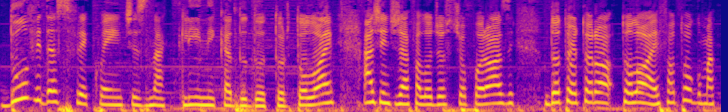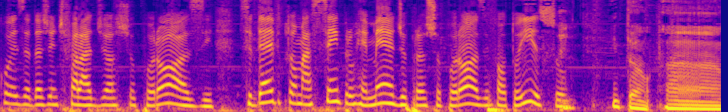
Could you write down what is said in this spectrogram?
dúvidas frequentes na clínica do Dr. Tolói. A gente já falou de osteoporose. Dr. Tolói, faltou alguma coisa da gente falar de osteoporose? Se deve tomar sempre o remédio para osteoporose? Faltou isso? Então, ah,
